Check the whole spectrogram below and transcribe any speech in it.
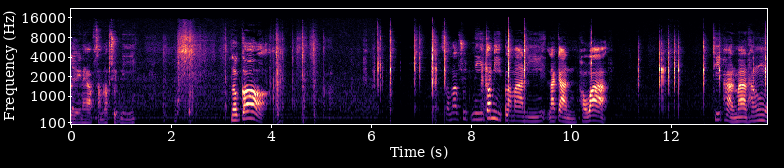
เลยนะครับสำหรับชุดนี้ แล้วก็สำหรับชุดนี้ก็มีประมาณนี้ละกัน เพราะว่าที่ผ่านมาทั้งหม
